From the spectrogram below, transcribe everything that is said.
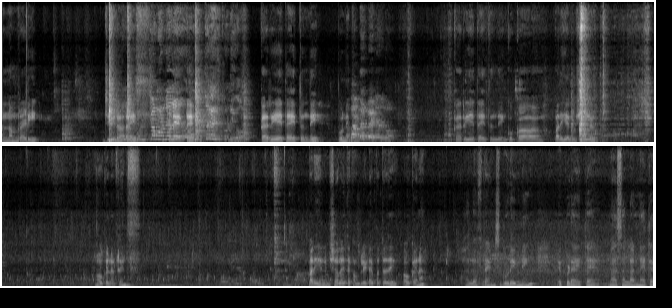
అన్నం రెడీ. జీరా రైస్. ఇప్పుడైతే కర్రీ అయితే అవుతుంది పునీత్ కర్రీ అయితే అవుతుంది ఇంకొక పదిహేను నిమిషాలు. ఓకేనా ఫ్రెండ్స్? పదిహేను నిమిషాలు అయితే కంప్లీట్ అయిపోతుంది. ఓకేనా? Hello friends good evening. ఎప్పుడైతే బాసనలు అన్నీ అయితే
